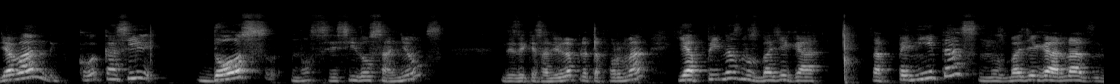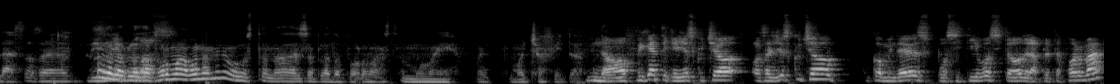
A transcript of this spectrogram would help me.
Ya van casi dos, no sé si dos años desde que salió la plataforma y apenas nos va a llegar. O sea, penitas nos va a llegar las, las o sea, ah, Disney la plataforma, bueno, a mí no me gusta nada esa plataforma, está muy, muy, chafita. No, fíjate que yo escucho, o sea, yo escucho comentarios positivos y todo de la plataforma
